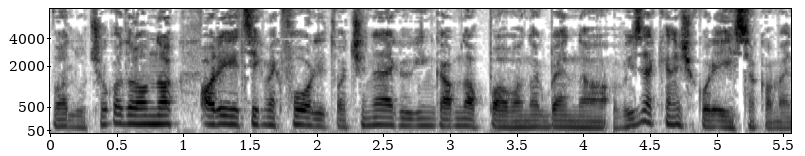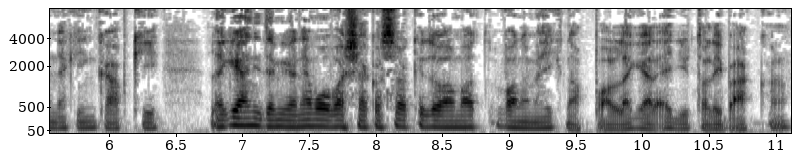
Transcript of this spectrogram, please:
vadlút sokadalomnak. A récék meg fordítva csinálják, ők inkább nappal vannak benne a vizeken, és akkor éjszaka mennek inkább ki legelni, de mivel nem olvassák a szakirodalmat, van amelyik nappal legel együtt a libákkal.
